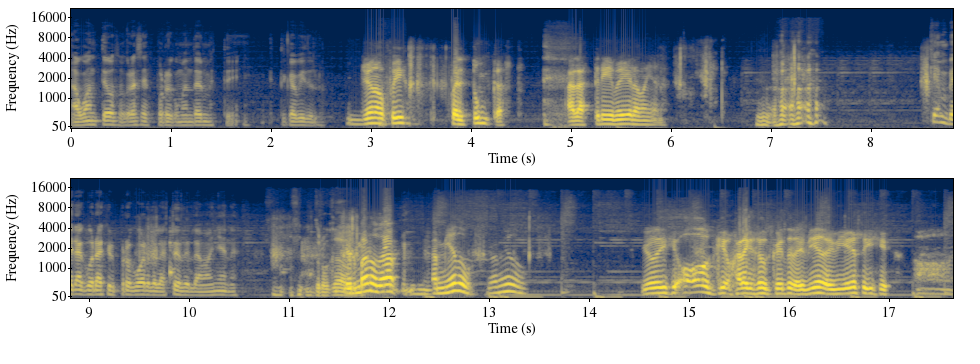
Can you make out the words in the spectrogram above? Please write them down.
Aguante oso, gracias por recomendarme este, este capítulo. Yo no fui, fue el Tooncast. A las 3 y media de la mañana. ¿Quién verá Coraje el Pro Guardia a las 3 de la mañana? Drogado. Hermano, da, da miedo, da miedo. Yo dije, oh, que ojalá que sea un crédito de miedo, y vi eso y dije, oh,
